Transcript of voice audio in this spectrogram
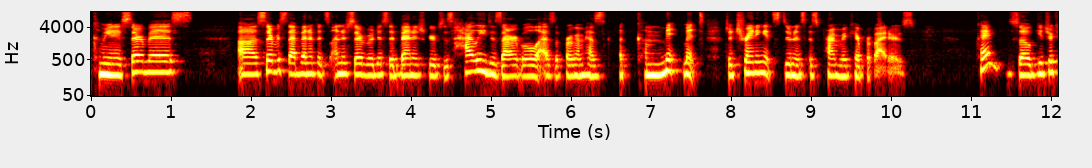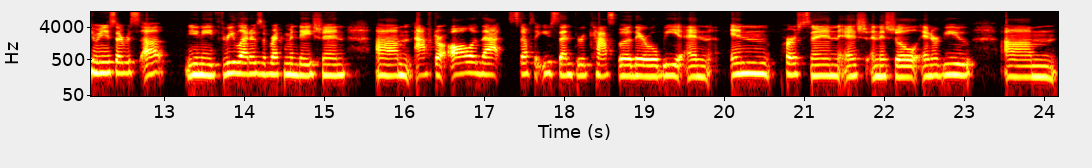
Community service, uh, service that benefits underserved or disadvantaged groups is highly desirable as the program has a commitment to training its students as primary care providers. Okay, so get your community service up. You need three letters of recommendation. Um, after all of that stuff that you send through CASPA, there will be an in-person-ish initial interview. Um,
